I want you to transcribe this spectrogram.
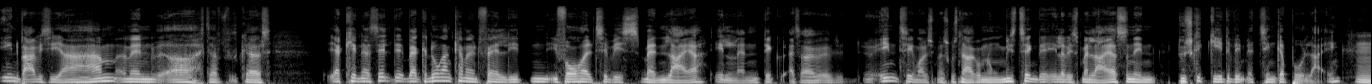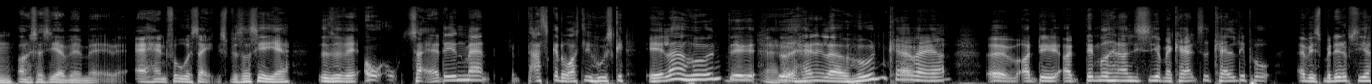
egentlig bare vil sige, ja, ham, men åh, der kan jeg også... Jeg kender selv det, man kan, nogle gange kan man falde i den i forhold til, hvis man leger en eller anden. Det, altså, øh, en ting var, hvis man skulle snakke om nogle mistænkte, eller hvis man leger sådan en, du skal gætte, hvem jeg tænker på at lege. Ikke? Mm. Og så siger jeg, hvem, øh, er han fra USA? Hvis man så siger ja, så, oh, oh, så er det en mand. For der skal du også lige huske, eller hun, det, Ja. ved, han eller hun kan være. Øh, og, det, og den måde, han lige siger, man kan altid kalde det på, at hvis man netop siger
